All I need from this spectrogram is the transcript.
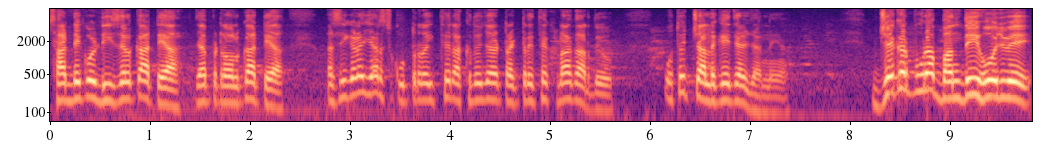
ਸਾਡੇ ਕੋਲ ਡੀਜ਼ਲ ਘਟਿਆ ਜਾਂ ਪੈਟਰੋਲ ਘਟਿਆ ਅਸੀਂ ਕਹਿੰਦਾ ਯਾਰ ਸਕੂਟਰ ਇੱਥੇ ਰੱਖ ਦਿਓ ਜਾਂ ਟਰੈਕਟਰ ਇੱਥੇ ਖੜਾ ਕਰ ਦਿਓ ਉੱਥੇ ਚੱਲ ਕੇ ਚੱਲ ਜਾਂਦੇ ਆ ਜੇਕਰ ਪੂਰਾ ਬੰਦ ਹੀ ਹੋ ਜਵੇ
